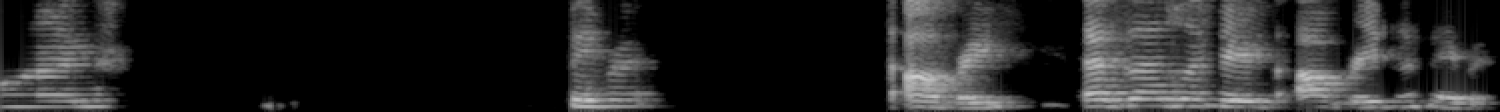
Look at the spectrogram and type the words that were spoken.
on favorite the Opry. That's that's my favorite. The Opry is my favorite.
